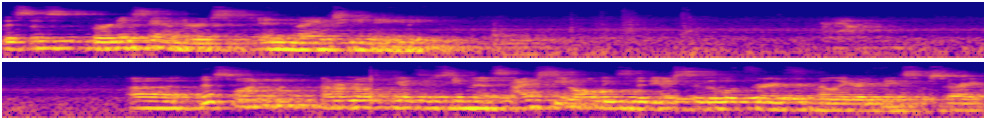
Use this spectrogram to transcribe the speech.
This is Bernie Sanders in 1980. Uh, this one, I don't know if you guys have seen this. I've seen all these videos, so they look very familiar to me, so sorry.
